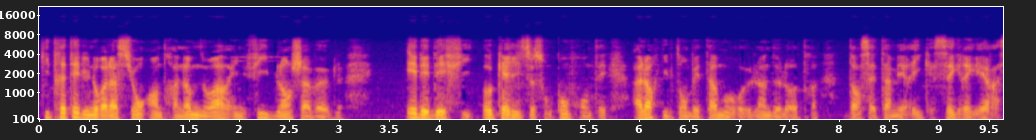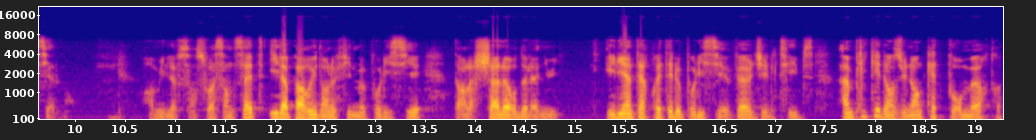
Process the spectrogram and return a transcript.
qui traitait d'une relation entre un homme noir et une fille blanche aveugle, et des défis auxquels ils se sont confrontés alors qu'ils tombaient amoureux l'un de l'autre dans cette Amérique ségrégée racialement. En 1967, il apparut dans le film policier Dans la chaleur de la nuit. Il y interprétait le policier Virgil Tibbs, impliqué dans une enquête pour meurtre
